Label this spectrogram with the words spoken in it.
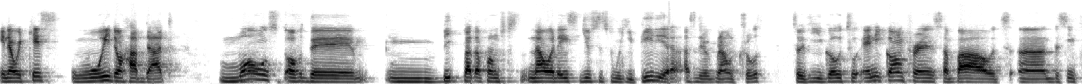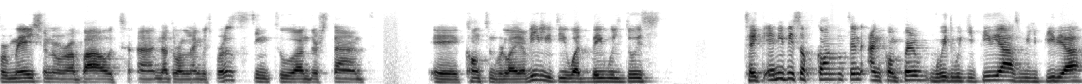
In our case we don't have that most of the mm, big platforms nowadays uses wikipedia as their ground truth so if you go to any conference about uh, disinformation or about uh, natural language processing to understand uh, content reliability what they will do is take any piece of content and compare with Wikipedia as Wikipedia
